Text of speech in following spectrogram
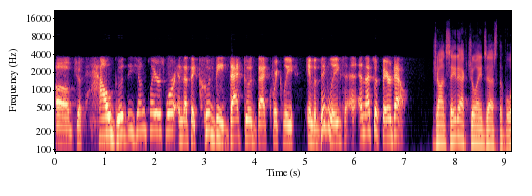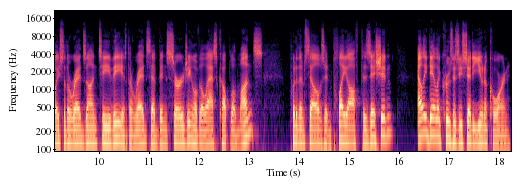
of just how good these young players were and that they could be that good that quickly in the big leagues, and that's a fair doubt. John Sadak joins us, the voice of the Reds on TV, as the Reds have been surging over the last couple of months, putting themselves in playoff position. Elly De La Cruz, as you said, a unicorn.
